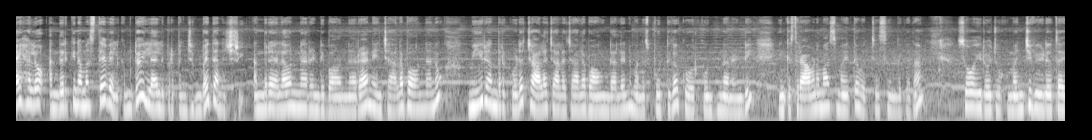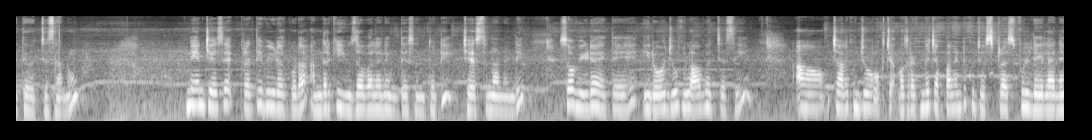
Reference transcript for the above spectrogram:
హాయ్ హలో అందరికీ నమస్తే. వెల్కమ్ టు ఇల్లాలి ప్రపంచం బై ధనశ్రీ. అందరూ ఎలా ఉన్నారండి? బాగున్నారా? నేను చాలా బాగున్నాను. మీరందరూ కూడా చాలా చాలా చాలా బాగుండాలని మనస్ఫూర్తిగా కోరుకుంటున్నానండి. ఇంకా శ్రావణ మాసం అయితే వచ్చేసింది కదా. సో ఈరోజు ఒక మంచి వీడియోతో అయితే వచ్చేసాను. నేను చేసే ప్రతి వీడియో కూడా అందరికీ యూజ్ అవ్వాలనే ఉద్దేశంతో చేస్తున్నానండి. సో వీడియో అయితే ఈరోజు వ్లాగ్ వచ్చేసి చాలా కొంచెం ఒక ఒక రకంగా చెప్పాలంటే కొంచెం స్ట్రెస్ఫుల్ డేలానే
